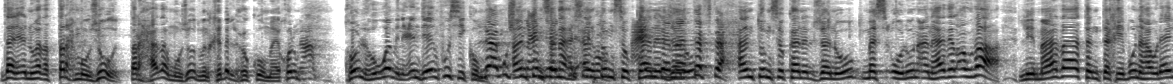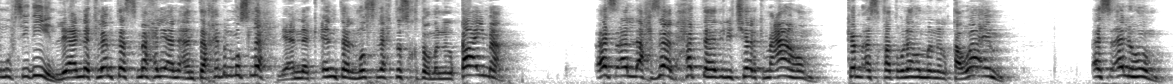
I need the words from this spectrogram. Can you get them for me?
لا لأنه هذا الطرح موجود. الطرح هذا موجود من قبل الحكومة. يقول نعم. قل هو من عند أنفسكم. لا مش أنتم من عند سمح أنتم سكان الجنوب تفتح. أنتم سكان الجنوب مسؤولون عن هذه الأوضاع. لماذا تنتخبون هؤلاء المفسدين؟ لأنك لم تسمح لي أن أنتخب المصلح. لأنك أنت المصلح تسقطه من القائمة. أسأل الأحزاب حتى هذه اللي تشارك معاهم. كم أسقطوا لهم من القوائم؟ أسألهم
